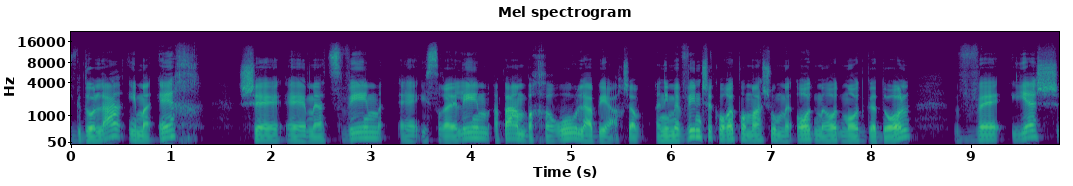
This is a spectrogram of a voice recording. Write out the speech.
גדולה עם האיך שמעצבים אה, ישראלים הפעם בחרו להביע. עכשיו, אני מבין שקורה פה משהו מאוד מאוד מאוד גדול, ויש...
